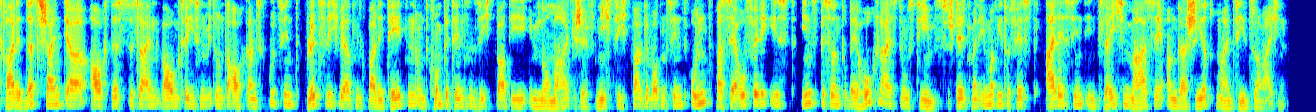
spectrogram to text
Gerade das scheint ja auch das zu sein, warum Krisen mitunter auch ganz gut sind. Plötzlich werden Qualitäten und Kompetenzen sichtbar, die im Normalgeschäft nicht sichtbar geworden sind. Und was sehr auffällig ist, insbesondere bei Hochleistungsteams stellt man immer wieder fest, alle sind in gleichem Maße engagiert, um ein Ziel zu erreichen.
